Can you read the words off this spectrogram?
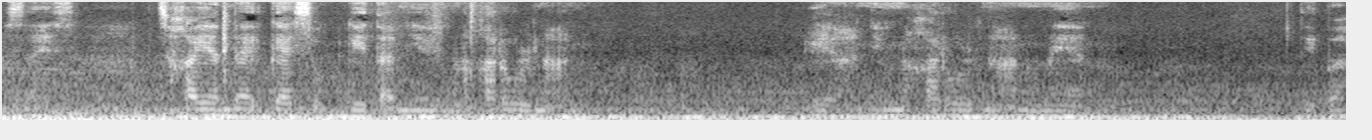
Size. Tsaka yan dahil guys, kung kita niyo yung nakaroll na ano. Ayan, yung nakaroll na ano na yan. Diba?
